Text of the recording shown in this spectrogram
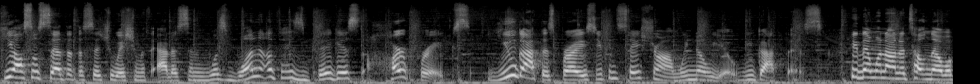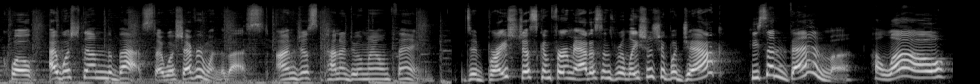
He also said that the situation with Addison was one of his biggest heartbreaks. You got this, Bryce. You can stay strong. We know you. You got this. He then went on to tell Noah, quote, I wish them the best. I wish everyone the best. I'm just kind of doing my own thing. Did Bryce just confirm Addison's relationship with Jack? He said them. Hello?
